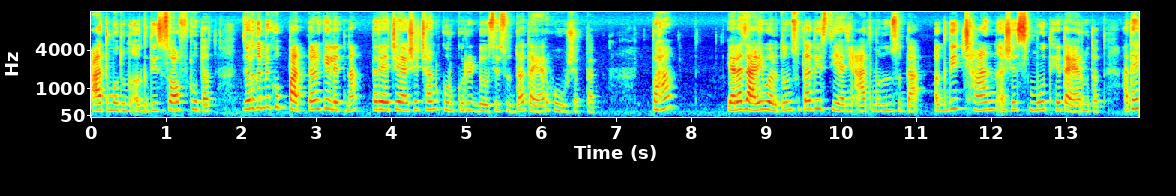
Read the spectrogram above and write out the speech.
आतमधून अगदी सॉफ्ट होतात. जर तुम्ही खूप पातळ केलेत ना तर याचे असे छान कुरकुरीत डोसेसुद्धा तयार होऊ शकतात. पहा याला जाळी वरतूनसुद्धा दिसते आणि आतमधूनसुद्धा अगदी छान असे स्मूथ हे तयार होतात. आता हे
